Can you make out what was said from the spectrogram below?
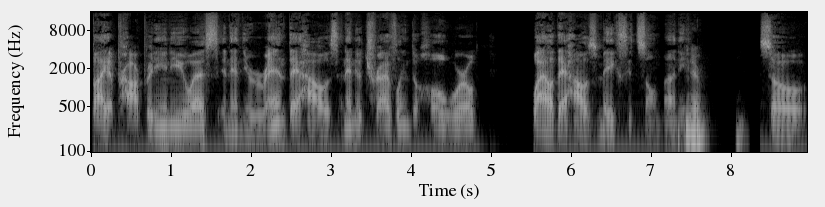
buy a property in the US and then you rent that house and then you're traveling the whole world while that house makes its own money. Yeah. So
